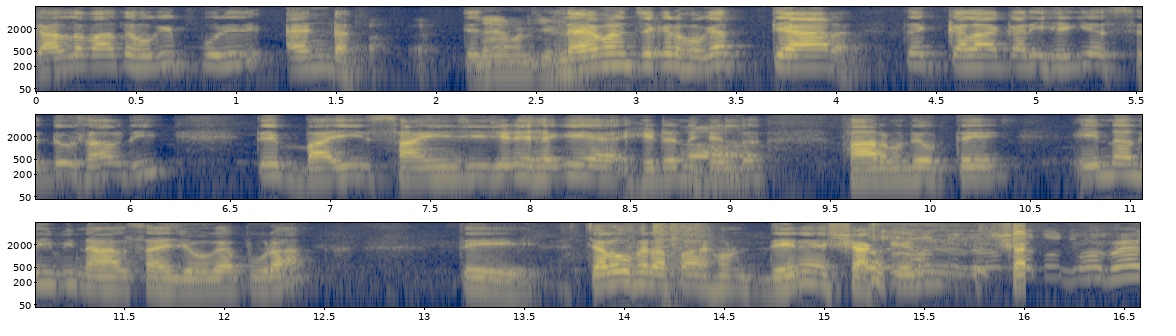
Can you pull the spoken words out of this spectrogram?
ਗੱਲਬਾਤ ਹੋ ਗਈ ਪੂਰੀ ਐਂਡ chicken। ਲੈਮਨ ਚਿਕਨ ਹੋ ਗਿਆ ਤਿਆਰ। ਤੇ ਕਲਾਕਾਰੀ ਹੈਗੀ ਆ ਸਿੱਧੂ ਸਾਹਿਬ ਦੀ ਤੇ ਬਾਈ ਸਾਈਂ ਜੀ ਜਿਹੜੇ ਹੈਗੇ ਆ ਹਿਡਨ ਹਿੱਲ ਫਾਰਮ ਦੇ ਉੱਤੇ ਇਹਨਾਂ ਦੀ ਵੀ ਨਾਲ ਸਹਿਯੋਗ ਹੈ ਪੂਰਾ। ਤੇ ਚਲੋ ਫਿਰ ਆਪਾਂ ਹੁਣ ਦੇਨੇ ਆ ਸ਼ਾਕੇ ਨੂੰ ਸ਼ਾ- ਉਹ ਫੇਰ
